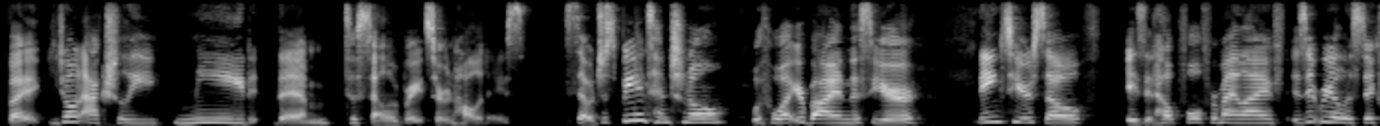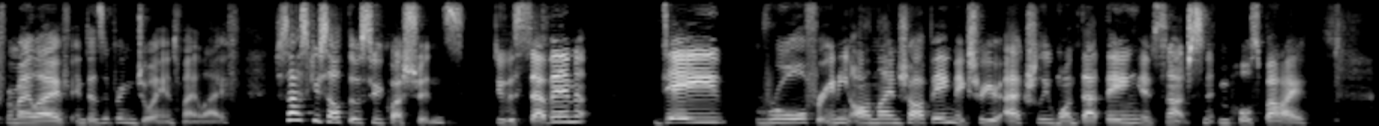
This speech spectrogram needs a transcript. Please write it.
but you don't actually need them to celebrate certain holidays. So just be intentional with what you're buying this year. Think to yourself, is it helpful for my life? Is it realistic for my life? And does it bring joy into my life? Just ask yourself those three questions. Do the seven day rule for any online shopping. Make sure you actually want that thing. It's not just an impulse buy.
